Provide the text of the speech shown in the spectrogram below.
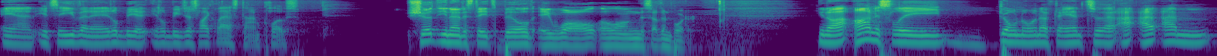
and it's even, and it'll be a, it'll be just like last time, close. Should the United States build a wall along the southern border? You know, I honestly don't know enough to answer that. I, I, I'm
